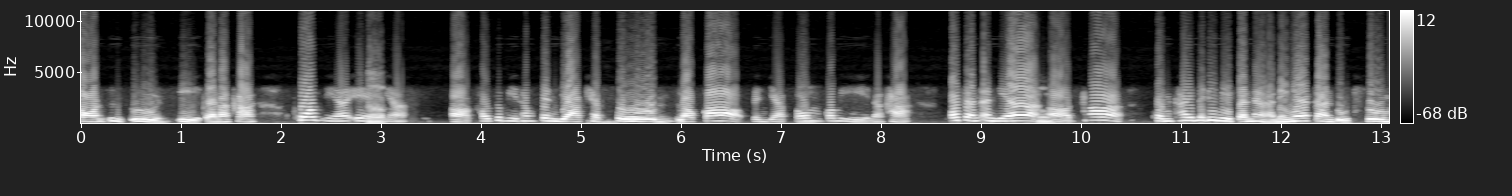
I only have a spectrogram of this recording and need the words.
ร้อนอื่น ๆ อีกอะนะคะ พวกเนี้ยเองเนี่ยเอ่อเขาจะมีทั้งเป็นยาแคปซูลแล้วก็เป็นยาต้มอืมก็มีนะคะ เพราะฉะนั้นอันเนี้ยอ๋อเอ่อถ้าคนไข้ไม่ได้มีปัญหาในแง่การดูดซึม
